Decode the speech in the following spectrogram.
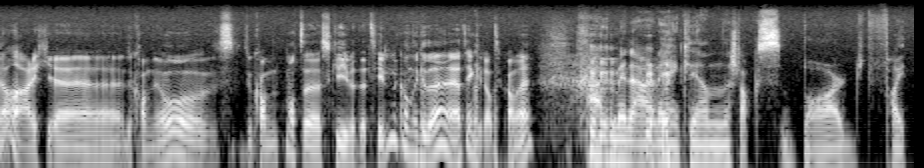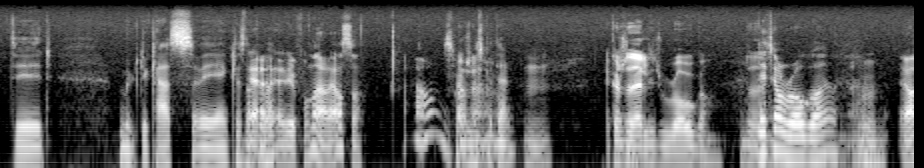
Ja, er det ikke eh, Du kan jo Du kan på en måte skrive det til, kan du ikke det? Jeg tenker at du kan det. Men er det egentlig en slags bard, fighter, multiclass vi egentlig snakker om jeg lurer på om det er det, altså. Ja, kanskje. er musketeren? Mm. Kanskje det er litt rogue òg. Litt sånn rogue òg, ja. Mm. Ja,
